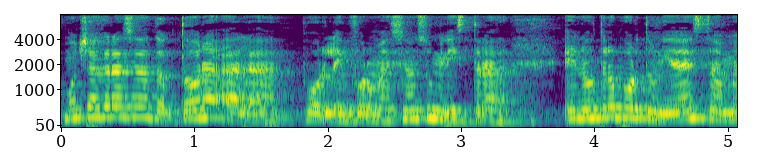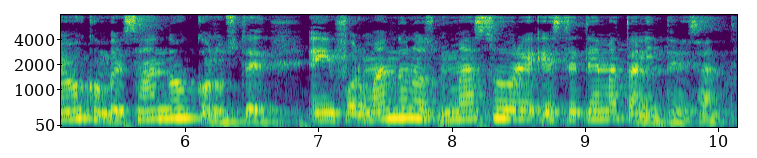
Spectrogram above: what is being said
Muchas gracias, doctora, por la información suministrada. En otra oportunidad estaremos conversando con usted e informándonos más sobre este tema tan interesante.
